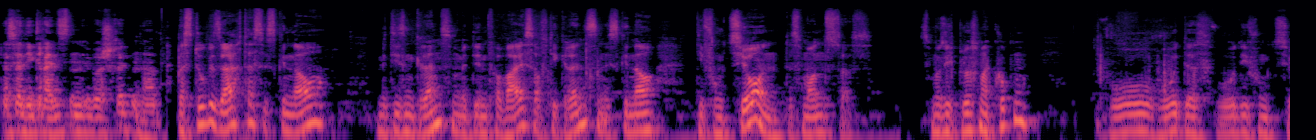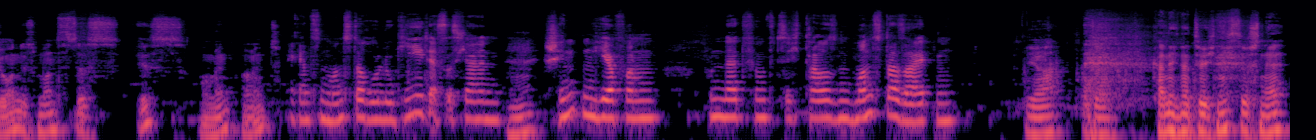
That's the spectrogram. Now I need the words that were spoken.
dass er die Grenzen überschritten hat. Was du gesagt hast, ist genau mit diesen Grenzen, mit dem Verweis auf die Grenzen, ist genau die Funktion des Monsters. Jetzt muss ich bloß mal gucken, wo, wo, das, wo die Funktion des Monsters ist. Moment, Moment. Der ganzen Monsterologie, das ist ja ein Hm. Schinken hier von 150.000 Monsterseiten. Ja, da kann ich natürlich nicht so schnell.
